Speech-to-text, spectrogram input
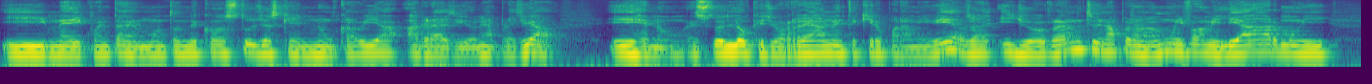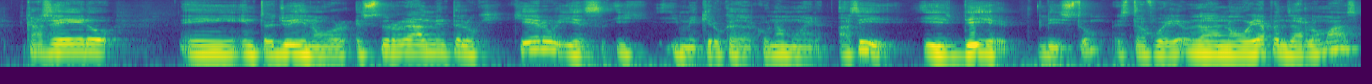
y me di cuenta de un montón de cosas tuyas que nunca había agradecido ni apreciado. Y dije, no, esto es lo que yo realmente quiero para mi vida. O sea, y yo realmente soy una persona muy familiar, muy casero. Y entonces yo dije, no, esto es realmente lo que quiero y, es, y, y, me quiero casar con una mujer así. Y dije, listo, esta fue, o sea, no voy a pensarlo más.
